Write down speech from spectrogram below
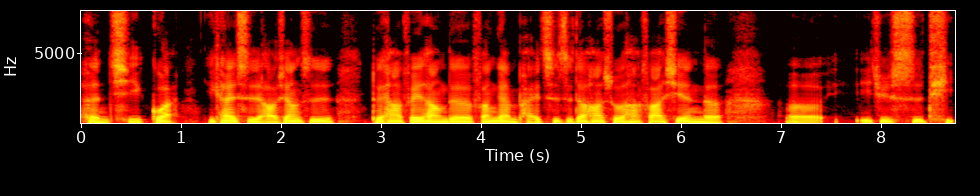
很奇怪。一开始好像是对他非常的反感排斥，直到他说他发现了呃一具尸体。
